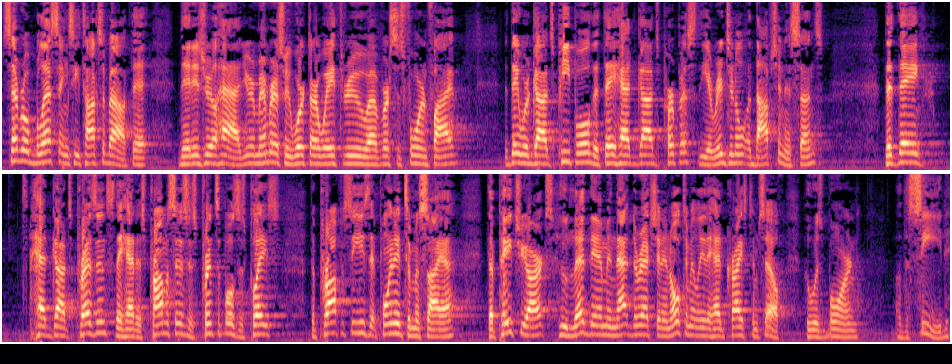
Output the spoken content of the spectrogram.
several blessings he talks about that that Israel had. You remember as we worked our way through uh, verses 4 and 5 that they were God's people, that they had God's purpose, the original adoption as sons, that they had God's presence, they had his promises, his principles, his place, the prophecies that pointed to Messiah, the patriarchs who led them in that direction, and ultimately they had Christ himself, who was born of the seed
